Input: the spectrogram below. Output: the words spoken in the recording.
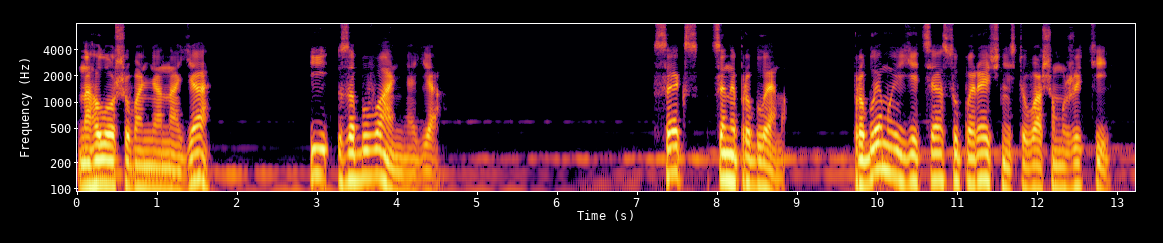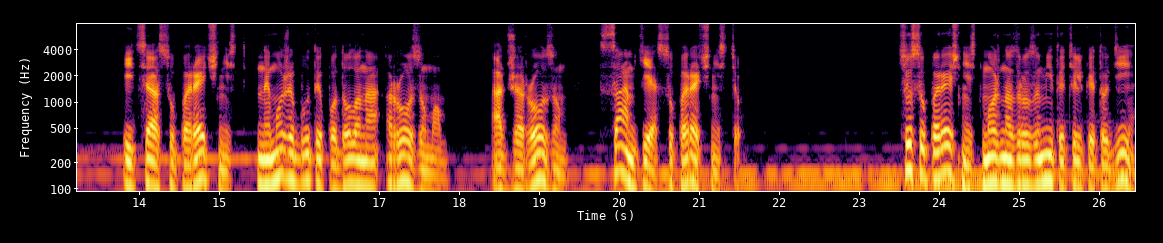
наголошування на я і забування я. Секс це не проблема. Проблемою є ця суперечність у вашому житті, і ця суперечність не може бути подолана розумом, адже розум сам є суперечністю. Цю суперечність можна зрозуміти тільки тоді,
